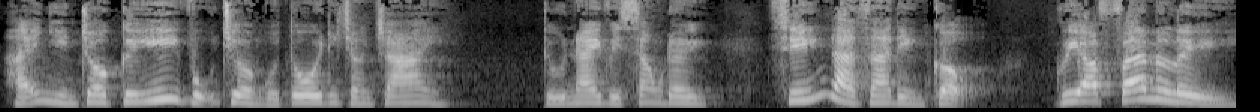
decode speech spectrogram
Hãy nhìn cho kỹ vũ trường của tôi đi chàng trai. Từ nay về sau đây, chính là gia đình cậu. We are family.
